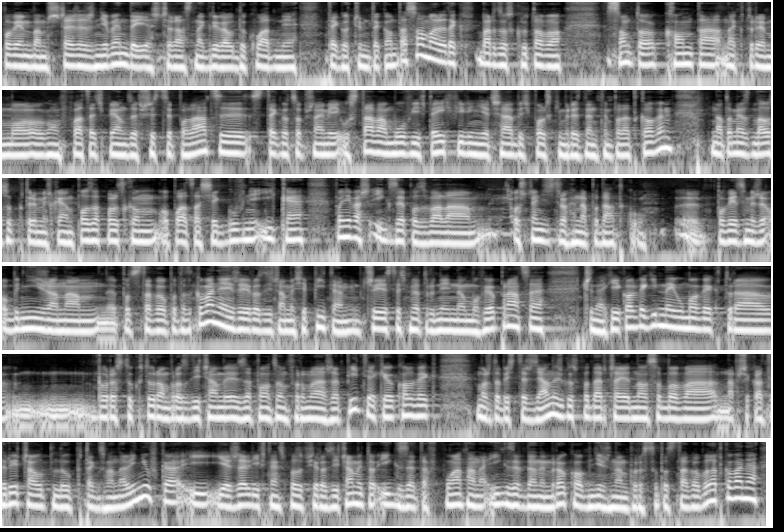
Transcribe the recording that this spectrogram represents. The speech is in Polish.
Powiem Wam szczerze, że nie będę jeszcze raz nagrywał dokładnie tego, czym te konta są, ale tak bardzo skrótowo są to konta, na które mogą wpłacać pieniądze wszyscy Polacy. Z tego, co przynajmniej ustawa mówi, w tej chwili nie trzeba być polskim rezydentem podatkowym. Natomiast dla osób, które mieszkają poza Polską, opłaca się głównie IKE, ponieważ IKZE pozwala oszczędzić trochę na podatku. E, powiedzmy, że obniża nam podstawę opodatkowania, jeżeli rozliczamy się PIT-em. Czy jesteśmy zatrudnieni na umowie o pracę, czy na jakiejkolwiek innej umowie, która mm, po prostu którą rozliczamy za pomocą formularza PIT, jakiegokolwiek. Może to być też działalność gospodarcza jednoosobowa, na przykład ryczałt lub tak zwana liniówka i jeżeli w ten sposób się rozliczamy, to IGZE, ta wpłata na IGZE w danym roku obniży nam po prostu podstawę opodatkowania.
